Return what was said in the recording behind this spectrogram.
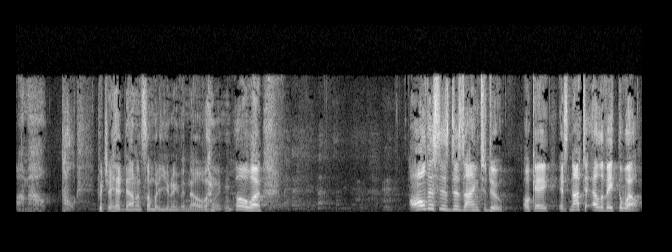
I'm out. Put your head down on somebody you don't even know. oh, what? All this is designed to do, okay? It's not to elevate the well.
